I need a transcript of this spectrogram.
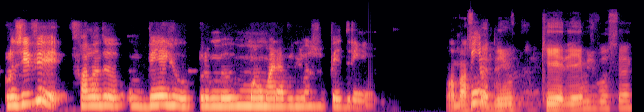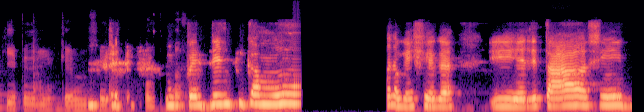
Inclusive, falando um beijo pro meu irmão maravilhoso, Pedrinho. Um abraço, Pedrinho. Queremos você aqui, Pedrinho. Queremos você aqui. o Pedrinho fica muito. Alguém chega e ele tá assim,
